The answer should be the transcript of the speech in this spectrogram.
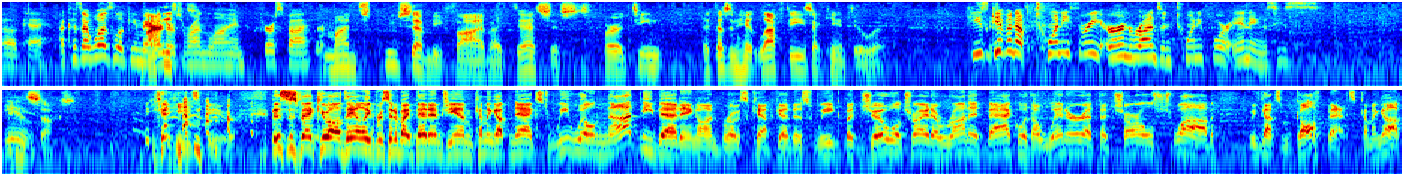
Okay, uh, because I was looking Minus- Mariners run line first five. They're minus two seventy five. Uh, that's just for a team that doesn't hit lefties. I can't do it. He's given up 23 earned runs in 24 innings. He's And ew. He sucks. He's ew. This is BetQL Daily presented by BetMGM. Coming up next, we will not be betting on Brooks Koepka this week, but Joe will try to run it back with a winner at the Charles Schwab. We've got some golf bets coming up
